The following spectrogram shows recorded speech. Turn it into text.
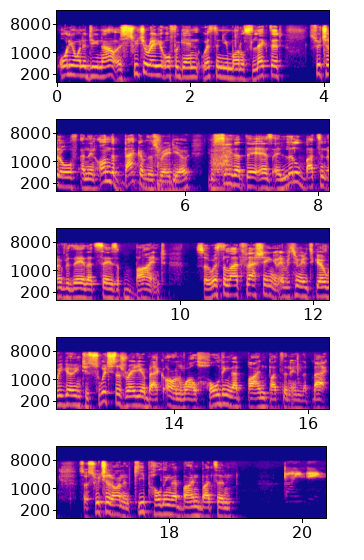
All you want to do now is switch your radio off again with the new model selected switch it off, and then on the back of this radio, you see that there is a little button over there that says bind. So with the light flashing and everything ready to go, we're going to switch this radio back on while holding that bind button in the back. So switch it on and keep holding that bind button. Binding.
